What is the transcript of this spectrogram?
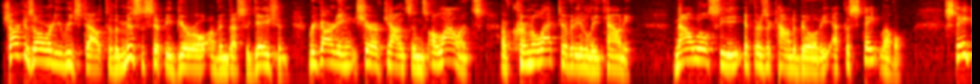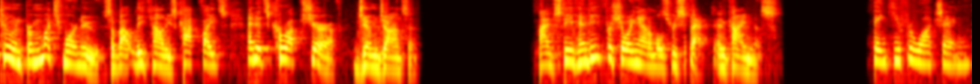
Shark has already reached out to the Mississippi Bureau of Investigation regarding Sheriff Johnson's allowance of criminal activity in Lee County. Now we'll see if there's accountability at the state level. Stay tuned for much more news about Lee County's cockfights and its corrupt sheriff, Jim Johnson. I'm Steve Hindi for Showing Animals Respect and Kindness. Thank you for watching.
